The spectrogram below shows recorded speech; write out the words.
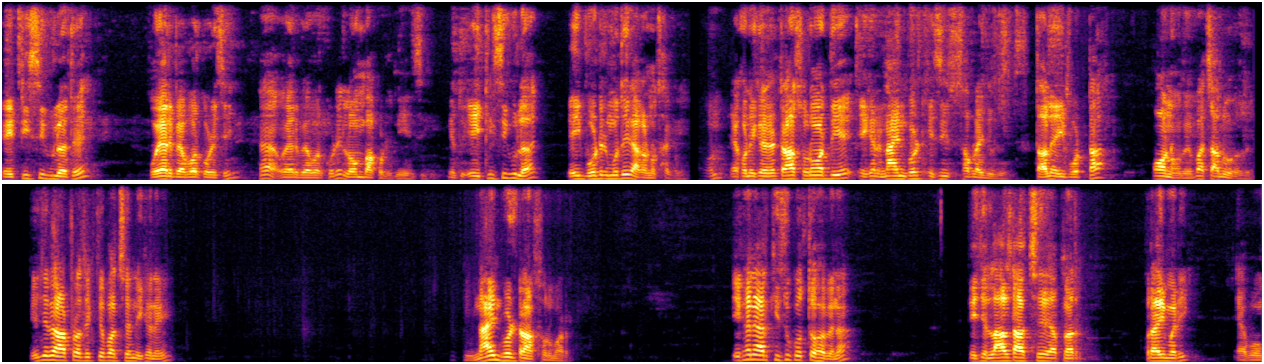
এই টিসিগুলোতে ওয়্যার ব্যবহার করেছি। হ্যাঁ ওয়্যার ব্যবহার করে লম্বা করে নিয়েছি। কিন্তু এই টিসিগুলো এই বোর্ডের মধ্যেই লাগানো থাকে। এখন এখন এখানে ট্রান্সফরমার দিয়ে এখানে নাইন ভোল্ট এসি সাপ্লাই দেবো। তাহলে এই বোর্ডটা অন হবে বা চালু হবে। এই জন্য আপনারা দেখতে পাচ্ছেন এখানে নাইন ভোল্ট ট্রান্সফরমার এখানে আর কিছু করতে হবে না। এই যে লালটা আছে আপনার প্রাইমারি এবং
